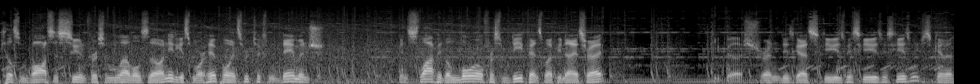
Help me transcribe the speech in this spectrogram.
kill some bosses soon for some levels, though. I need to get some more hit points. We took some damage. Been sloppy. The laurel for some defense might be nice, right? Keep uh, shredding these guys. Excuse me, excuse me, excuse me. Just gonna...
